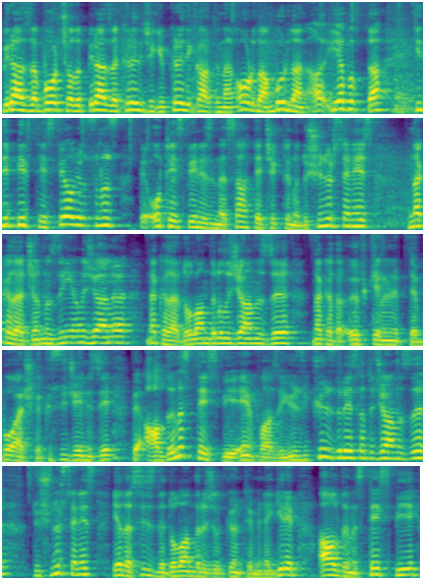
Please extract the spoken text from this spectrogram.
biraz da borç alıp biraz da kredi çekip kredi kartından oradan buradan yapıp da gidip bir tespih alıyorsunuz ve o tespihinizin de sahte çıktığını düşünürseniz ne kadar canınızın yanacağını, ne kadar dolandırılacağınızı, ne kadar öfkelenip de bu aşka küseceğinizi ve aldığınız tespihi en fazla 100-200 liraya satacağınızı düşünürseniz ya da siz de dolandırıcılık yöntemine girip aldığınız tespihi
